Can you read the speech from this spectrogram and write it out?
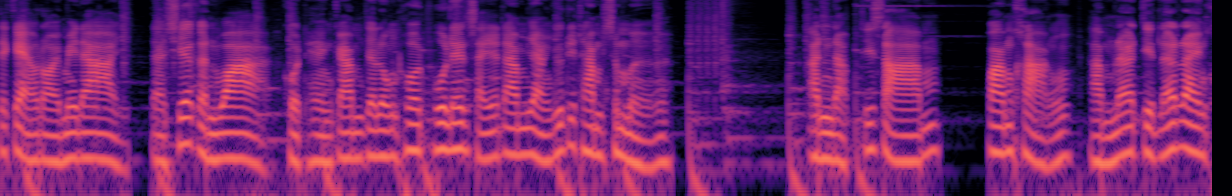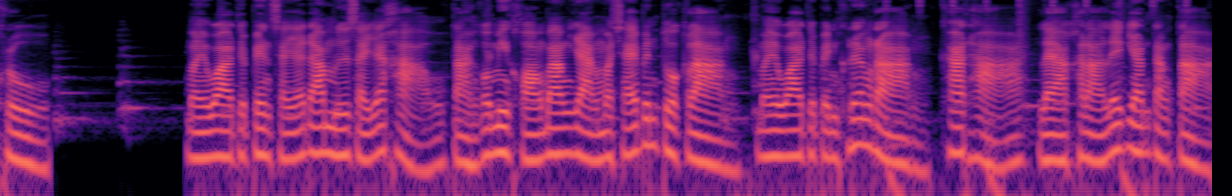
จะแกะรอยไม่ได้ แต่เชื่อกันว่ากฎแห่งกรรมจะลงโทษผู้เล่นสายดำอย่างยุติธรรมเสมอ อันดับที่ 3 ความขลังอำนาจจิตและแรงครู ไม่ว่าจะเป็นสายดำหรือสายขาว ต่างก็มีของบางอย่างมาใช้เป็นตัวกลาง ไม่ว่าจะเป็นเครื่องราง คาถา และอักขระเลขยันต์ต่าง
